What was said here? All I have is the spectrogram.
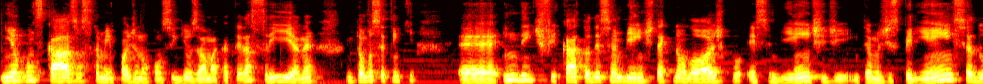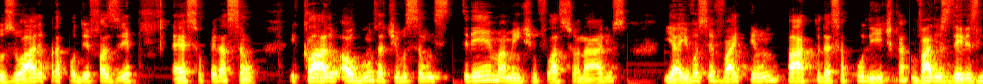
Em alguns casos, você também pode não conseguir usar uma carteira fria, né? Então você tem que é, identificar todo esse ambiente tecnológico, esse ambiente de, em termos de experiência do usuário para poder fazer essa operação. E claro, alguns ativos são extremamente inflacionários, e aí você vai ter um impacto dessa política. Vários deles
